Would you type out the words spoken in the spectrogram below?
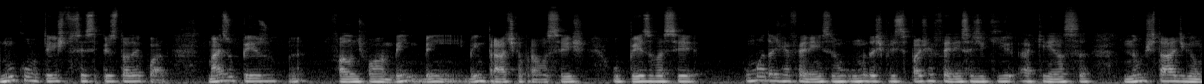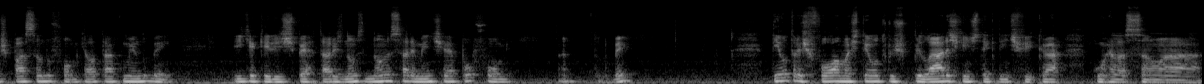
no contexto se esse peso está adequado. Mas o peso, né? falando de forma bem, bem, bem prática para vocês, o peso vai ser uma das referências, uma das principais referências de que a criança não está, digamos, passando fome, que ela está comendo bem. E que aqueles despertares não, não necessariamente é por fome. Né? Tudo bem? Tem outras formas, tem outros pilares que a gente tem que identificar com relação à,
